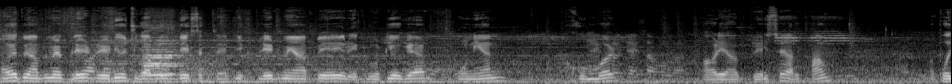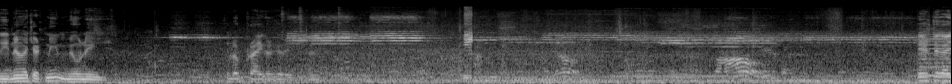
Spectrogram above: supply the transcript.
अगर तो यहाँ पे मेरा प्लेट रेडी हो चुका है। आप लोग देख सकते हैं। एक प्लेट में यहाँ पे एक रोटी हो गया ओनियन कुम्बर और यहाँ पे इसे अल्फाम, और पुदीना का चटनी म्यूनीज चलो ट्राई करके देखते हैं। टेस्ट है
